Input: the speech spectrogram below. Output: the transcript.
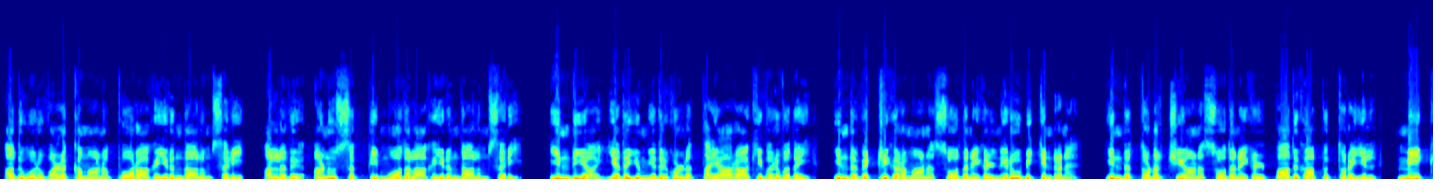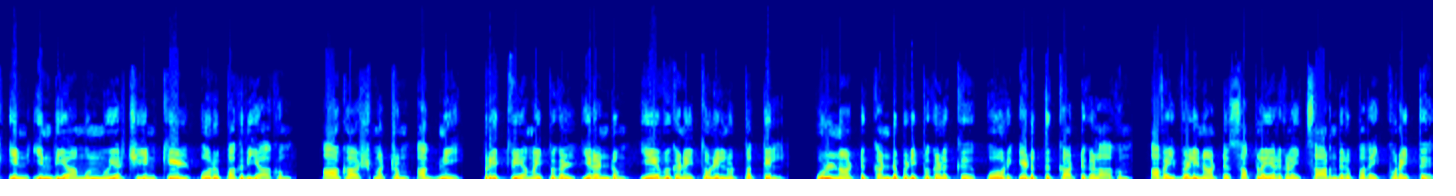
அது ஒரு வழக்கமான போராக இருந்தாலும் சரி அல்லது அணுசக்தி மோதலாக இருந்தாலும் சரி. இந்தியா எதையும் எதிர்கொள்ள தயாராகி வருவதை இந்த வெற்றிகரமான சோதனைகள் நிரூபிக்கின்றன. இந்த தொடர்ச்சியான சோதனைகள் பாதுகாப்புத் துறையில் மேக் இன் இந்தியா முன்முயற்சியின் கீழ் ஒரு பகுதியாகும். ஆகாஷ் மற்றும் அக்னி பிரித்வி அமைப்புகள் இரண்டும் ஏவுகணை தொழில்நுட்பத்தில் உள்நாட்டு கண்டுபிடிப்புகளுக்கு ஓர் எடுத்துக்காட்டுகளாகும். அவை வெளிநாட்டு சப்ளையர்களை சார்ந்திருப்பதை குறைத்து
